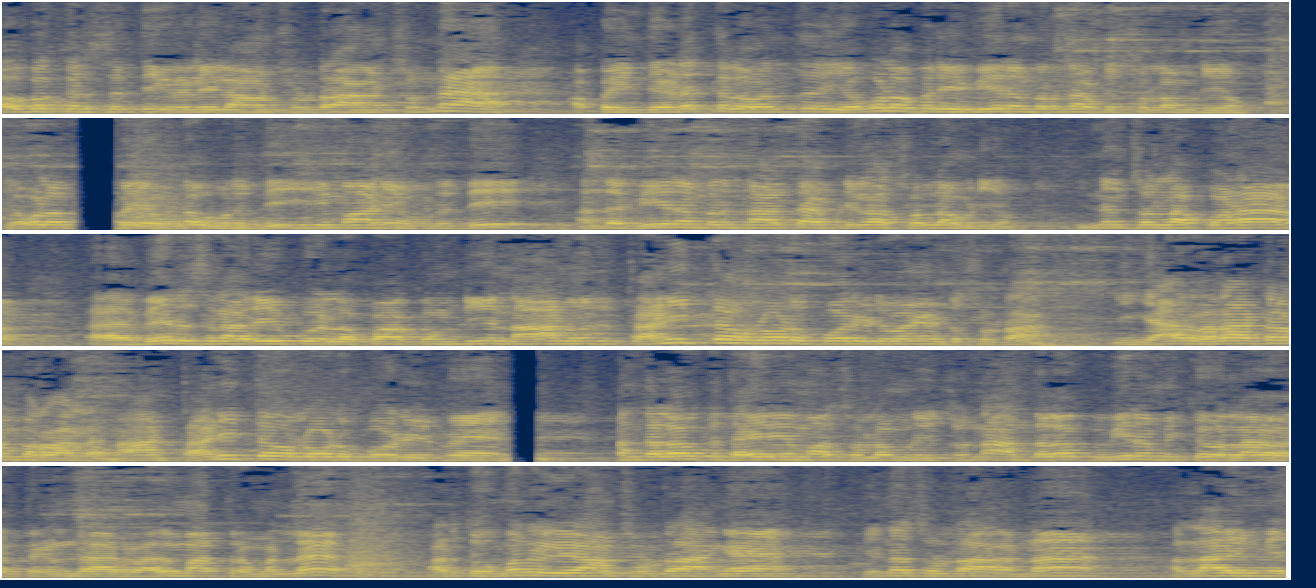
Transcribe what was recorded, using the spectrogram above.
அவுபக்கர் சித்திகளில் அவன் சொல்றாங்கன்னு சொன்னா அப்ப இந்த இடத்துல வந்து எவ்வளவு பெரிய வீரம் இருந்தா அப்படி சொல்ல முடியும்? எவ்வளவு பெரிய உள்ள உறுதி ஈமானிய உறுதி அந்த வீரம் இருந்தால் தான் அப்படிலாம் சொல்ல முடியும். இன்னும் சொல்ல போனா வேறு சில அறிவிப்புகளை பார்க்க முடியும். நான் வந்து தனித்தவர்களோடு போரிடுவேன் என்று சொல்றாங்க. நீங்க யார் வராட்டாலும் பரவாயில்ல. நான் தனித்தவர்களோடு போரிடுவேன். அந்த அளவுக்கு தைரியமா சொல்ல முடியும் சொன்னா அந்த அளவுக்கு வீரமிக்கவர்களாக அவர் திகழ்ந்தார்கள். அது மாத்திரமல்ல அடுத்து உமர் அலிலான் சொல்றாங்க. என்ன சொல்றாங்கன்னா அல்லாஹுமே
